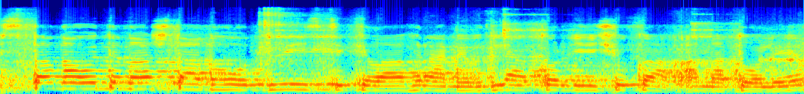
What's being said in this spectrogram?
Становити на штангу 200 кг для Корнійчука Анатолія.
